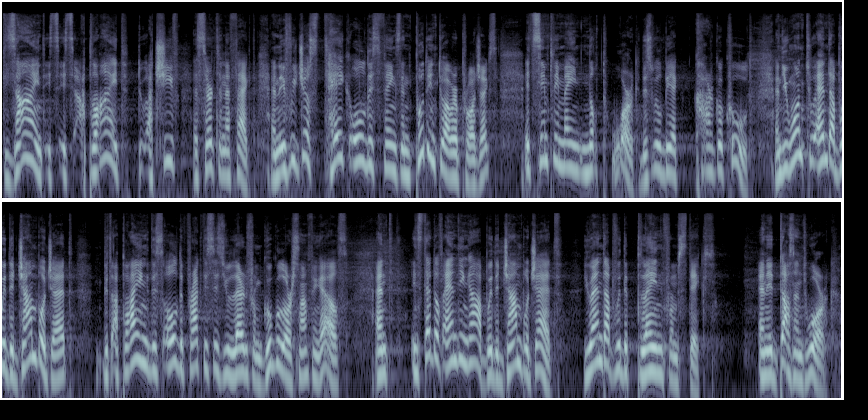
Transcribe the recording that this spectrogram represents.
designed, it's, it's applied to achieve a certain effect. And if we just take all these things and put into our projects, it simply may not work. This will be a cargo cult. And you want to end up with a jumbo jet, with applying this all the practices you learned from Google or something else. And instead of ending up with a jumbo jet, you end up with a plane from sticks. And it doesn't work.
